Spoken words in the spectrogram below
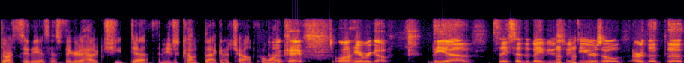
Darth Sidious, has figured out how to cheat death and he just comes back in a child form? Okay, well here we go. The uh, they said the baby was 50 years old, or the the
